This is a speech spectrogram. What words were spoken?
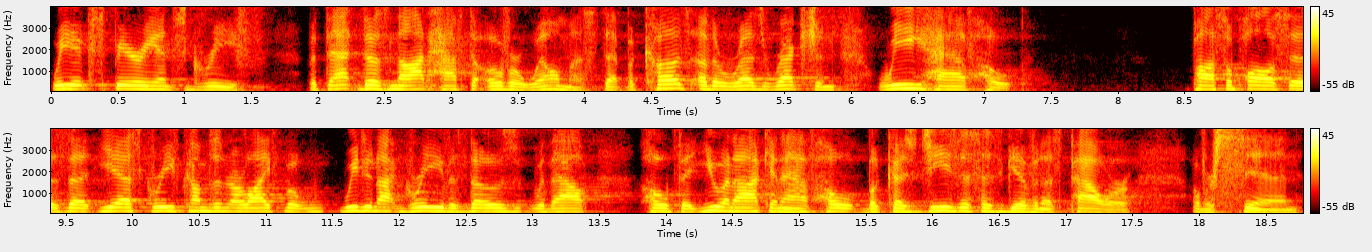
We experience grief. But that does not have to overwhelm us, that because of the resurrection, we have hope. Apostle Paul says that yes, grief comes in our life, but we do not grieve as those without hope, that you and I can have hope because Jesus has given us power over sin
